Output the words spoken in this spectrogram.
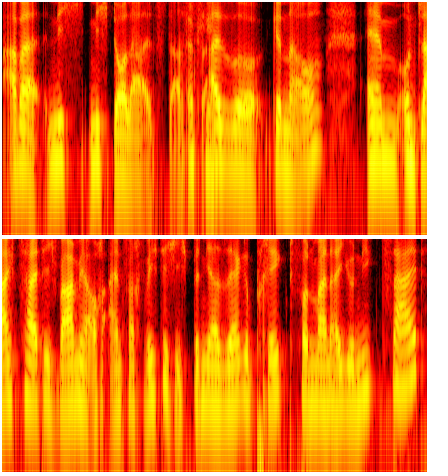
aber nicht, nicht doller als das. Okay. Also genau. Ähm, und gleichzeitig war mir auch einfach wichtig, ich bin ja sehr geprägt von meiner Unique-Zeit.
